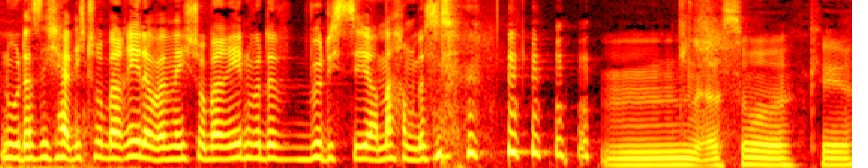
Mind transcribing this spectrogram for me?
Nur, dass ich halt nicht drüber rede, weil wenn ich drüber reden würde, würde ich sie ja machen müssen. Hm, ach so, okay.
